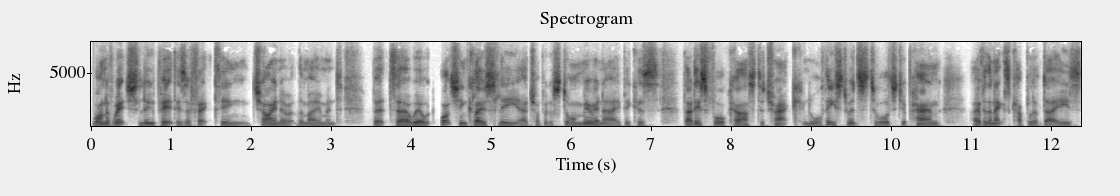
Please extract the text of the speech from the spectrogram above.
one of which, Lupit, is affecting China at the moment. But uh, we're watching closely uh, Tropical Storm Mirinae because that is forecast to track northeastwards towards Japan over the next couple of days.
